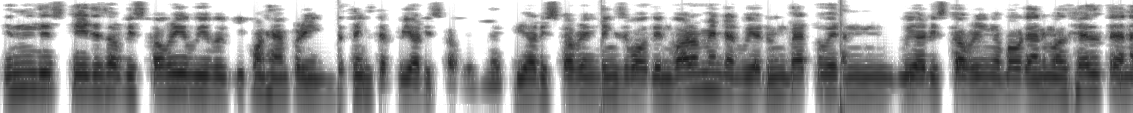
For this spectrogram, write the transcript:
in these stages of discovery, we will keep on hampering the things that we are discovering. Like we are discovering things about the environment, and we are doing bad to it, and we are discovering about animal health and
